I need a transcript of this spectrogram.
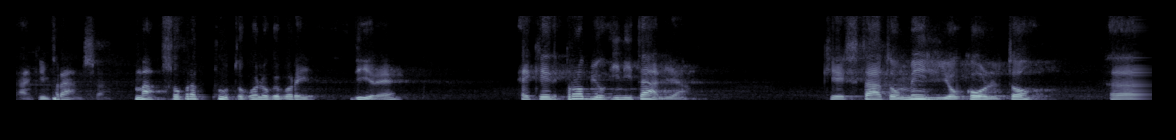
anche in Francia, ma soprattutto quello che vorrei dire è che proprio in Italia che è stato meglio colto eh,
